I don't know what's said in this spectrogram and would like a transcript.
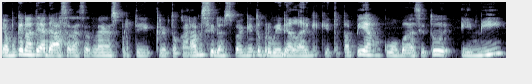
ya mungkin nanti ada aset-aset lain seperti cryptocurrency dan sebagainya itu berbeda lagi gitu. Tapi yang aku mau bahas itu ini.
